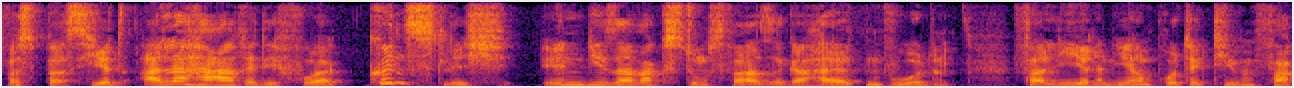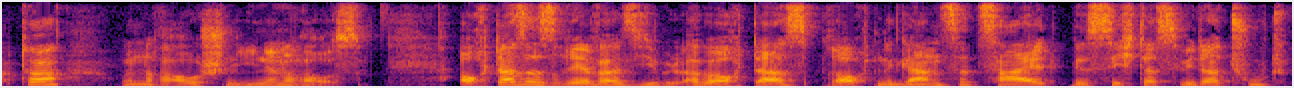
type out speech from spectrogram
Was passiert? Alle Haare, die vorher künstlich in dieser Wachstumsphase gehalten wurden, verlieren ihren protektiven Faktor und rauschen ihnen raus. Auch das ist reversibel, aber auch das braucht eine ganze Zeit, bis sich das wieder tut.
